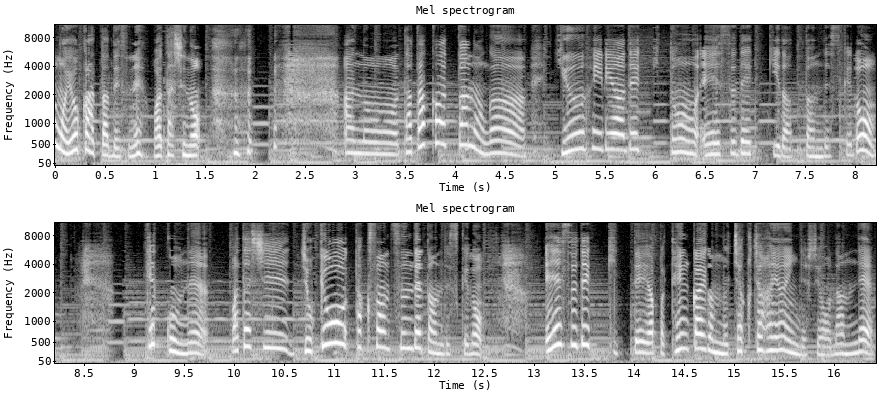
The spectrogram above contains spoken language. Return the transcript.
運も良かったですね、私の。あのー、戦ったのが、ユーフィリアデッキとエースデッキだったんですけど、結構ね、私、除去をたくさん積んでたんですけど、エースデッキってやっぱ展開がめちゃくちゃ早いんですよ。なんで、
